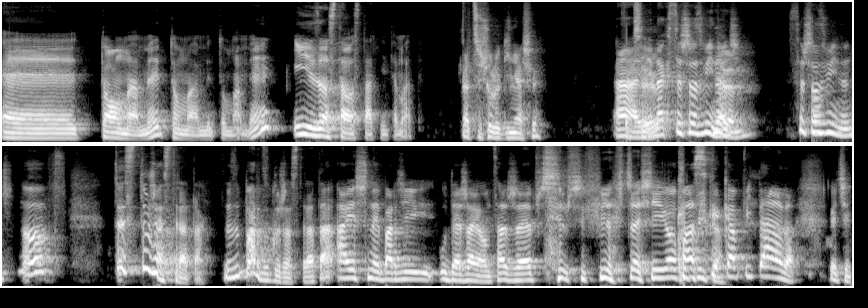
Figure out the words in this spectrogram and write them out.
Eee, to mamy, to mamy, to mamy. I został ostatni temat. A coś o Luginiasie? A, Tak jednak chcesz rozwinąć? Chcesz rozwinąć? No, to jest duża strata. To jest bardzo duża strata, a jeszcze najbardziej uderzająca, że przy chwilę wcześniej opaskę Kapitan. kapitana. Wiecie,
